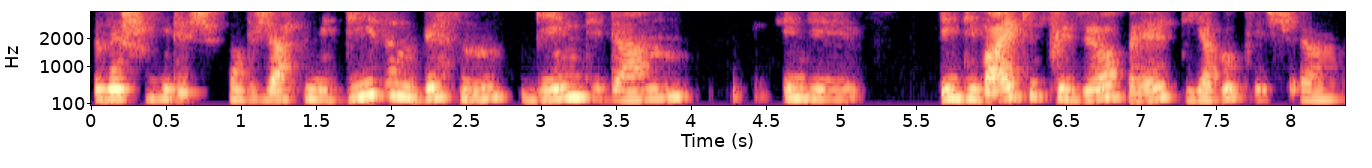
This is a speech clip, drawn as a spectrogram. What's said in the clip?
sehr schwierig. Und ich dachte, mit diesem Wissen gehen die dann in die in die weite Friseurwelt, die ja wirklich ähm,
